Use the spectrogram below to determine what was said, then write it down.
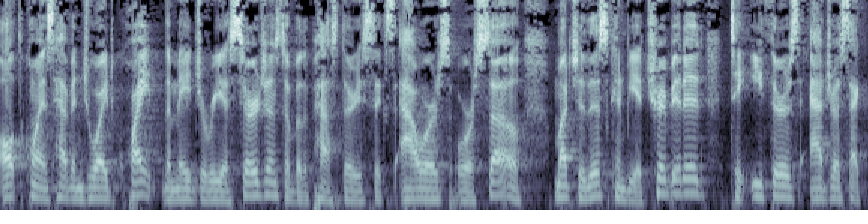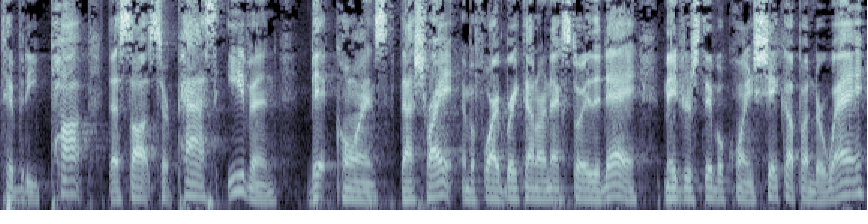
Altcoins have enjoyed quite the major resurgence over the past 36 hours or so. Much of this can be attributed to Ether's address activity pop that saw it surpass even Bitcoins. That's right. And before I break down our next story of the day, major stablecoin shakeup underway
